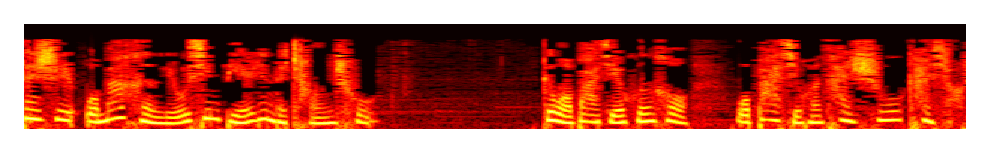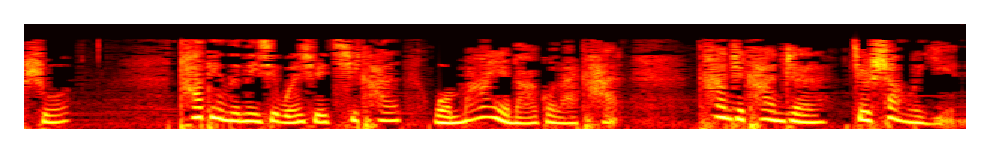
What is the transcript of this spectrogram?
但是我妈很留心别人的长处。跟我爸结婚后，我爸喜欢看书、看小说，他订的那些文学期刊，我妈也拿过来看，看着看着就上了瘾。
